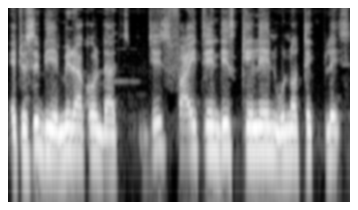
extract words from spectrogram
it will still be a miracle that this fighting, this killing will not take place.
